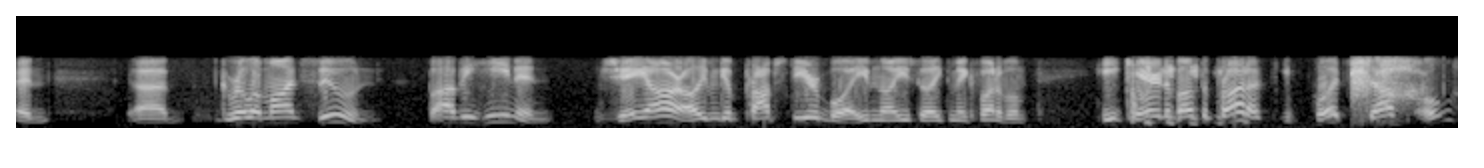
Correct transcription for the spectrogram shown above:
and uh, Gorilla Monsoon, Bobby Heenan, JR. I'll even give props to your boy, even though I used to like to make fun of him. He cared about the product. He put stuff over.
